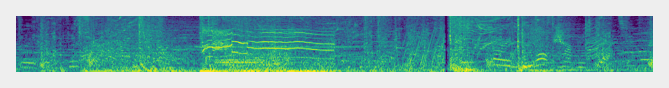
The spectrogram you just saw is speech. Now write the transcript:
that move for the future. Ah! Sorry, you won't have me yet.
